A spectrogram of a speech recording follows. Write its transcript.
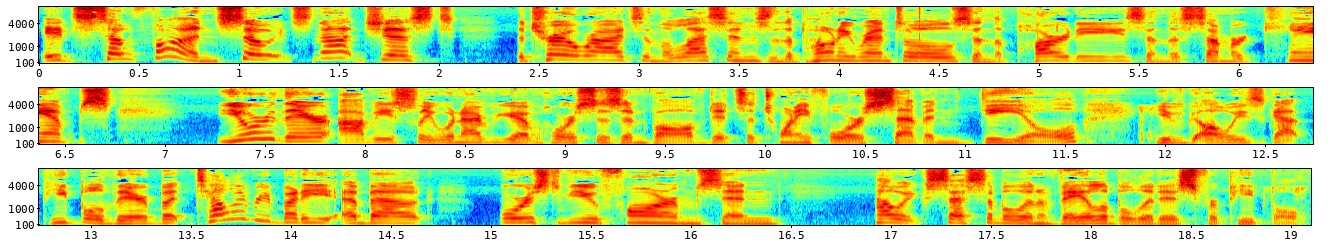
It's so fun. So it's not just the trail rides and the lessons and the pony rentals and the parties and the summer camps. You're there, obviously, whenever you have horses involved, it's a 24 7 deal. You've always got people there, but tell everybody about Forest View Farms and how accessible and available it is for people.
